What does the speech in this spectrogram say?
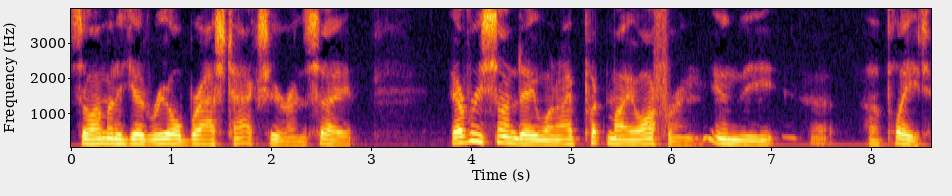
So I'm going to get real brass tacks here and say every Sunday when I put my offering in the uh, uh, plate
